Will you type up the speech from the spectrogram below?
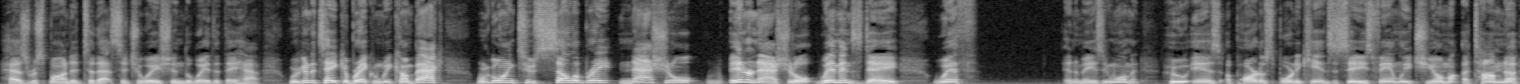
has responded to that situation the way that they have. We're going to take a break. When we come back, we're going to celebrate National International Women's Day with an amazing woman who is a part of Sporting Kansas City's family, Chioma Atanmo,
